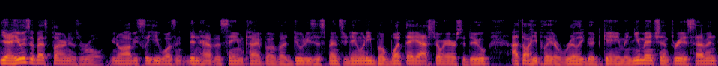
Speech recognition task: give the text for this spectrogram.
Yeah, he was the best player in his role. You know, obviously he wasn't didn't have the same type of uh, duties as Spencer Dinwiddie, but what they asked Joe Harris to do, I thought he played a really good game. And you mentioned three to seven.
